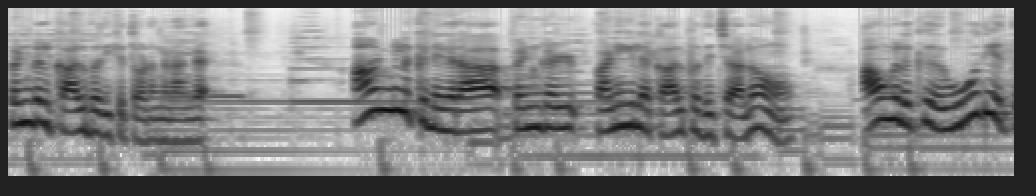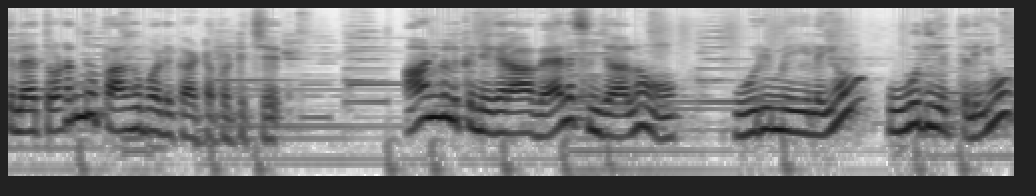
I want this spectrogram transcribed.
பெண்கள் கால் பதிக்க தொடங்கினாங்க. ஆண்களுக்கு நிகராக பெண்கள் பணியில் கால் பதிச்சாலும் அவங்களுக்கு ஊதியத்தில் தொடர்ந்து பாகுபாடு காட்டப்பட்டுச்சு. ஆண்களுக்கு நிகராக வேலை செஞ்சாலும் உரிமையிலையும் ஊதியத்திலையும்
